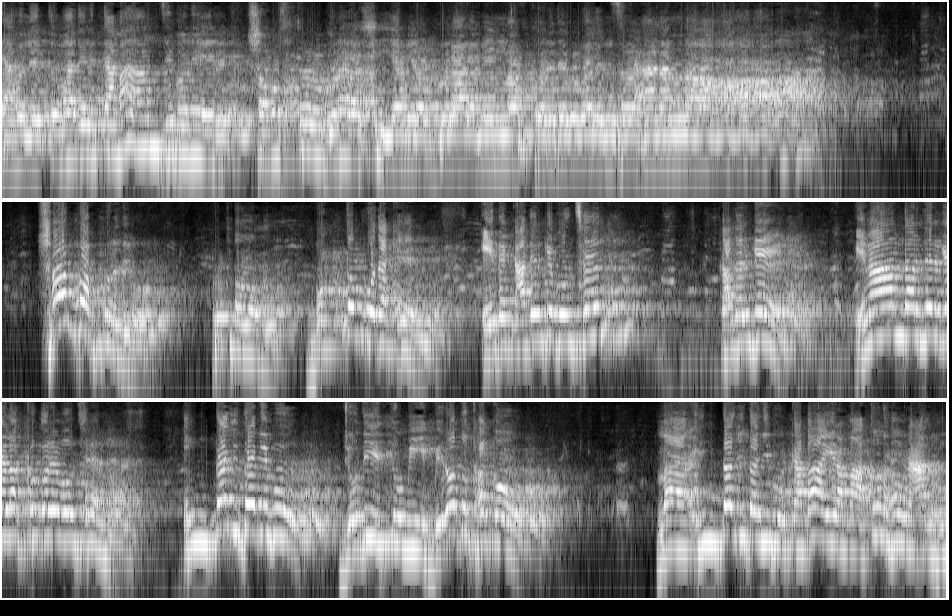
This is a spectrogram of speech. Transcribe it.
তাহলে তোমাদের তামাম জীবনের সমস্ত গুণারাশি আমি রব্বুল আলামিন মাফ করে দেব বলেন, সুবহানাল্লাহ। সব মাফ করে দেব। প্রথম বক্তব্য দেখেন। এদের কাদেরকে বলছেন? কাদেরকে? ইমানদারদেরকে লক্ষ্য করে বলছেন। ইন্তাজিতা নিব যদি তুমি বিরত থাকো। মা ইন্তাজিতা নিব কাবাইরা মা তুনহাউন আনহু।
